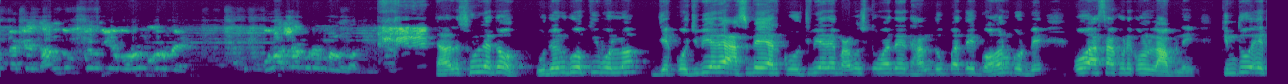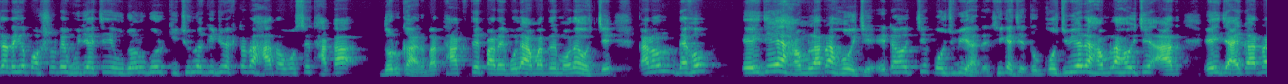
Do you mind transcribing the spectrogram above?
আপনাকে দিয়ে বরণ করবে। তাহলে শুনলে তো উদয়ন গুহ কি বলল? যে কোচবিহারে আসবে আর কোচবিহারে মানুষ তোমাদের ধান দুব্বা দিয়ে গ্রহণ করবে, ও আশা করে কোনো লাভ নেই। কিন্তু এটা থেকে প্রশ্নটা বুঝা যাচ্ছে যে উদয়ন গুহর কিছু না কিছু একটা হাত অবশ্যই থাকা দরকার বা থাকতে পারে বলে আমাদের মনে হচ্ছে। কারণ দেখো, এই যে হামলাটা হয়েছে, এটা হচ্ছে কোচবিহারে, ঠিক আছে? তো কোচবিহারে হামলা হয়েছে আর এই জায়গাটা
